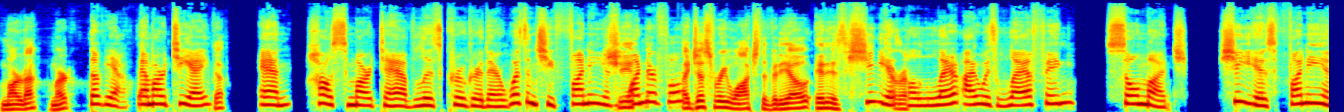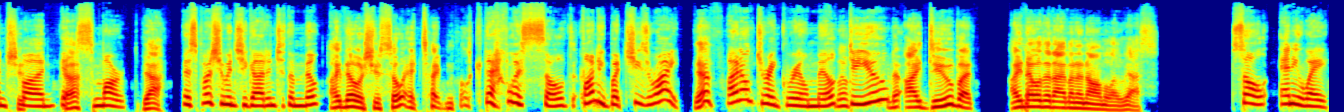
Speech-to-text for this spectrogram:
Marta, Mart. the yeah MRTA. Yep. And how smart to have Liz Krueger there. Wasn't she funny and She- wonderful? I just rewatched the video. It is she is terrific. hilarious. I was laughing so much. She is funny and She- fun yeah. and smart. Yeah. Especially when she got into the milk I know she's so anti milk. That was so funny, but she's right. Yeah. I don't drink real milk. No. Do you? I do, but I know that I'm an anomaly. Yes. So, anyway,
